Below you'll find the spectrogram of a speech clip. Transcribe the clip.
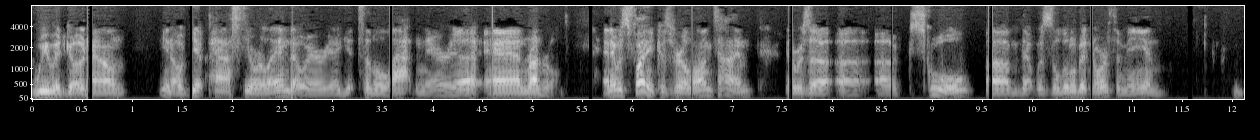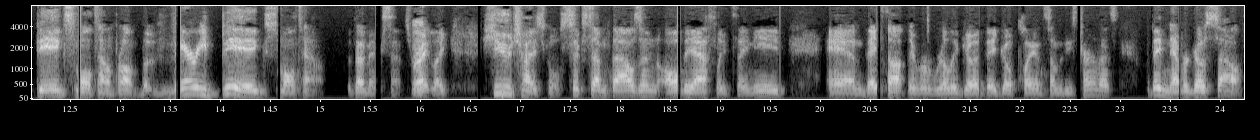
We would go down, you know, get past the Orlando area, get to the Latin area, and run rolled. And it was funny because for a long time there was a, a, a school um, that was a little bit north of me and big small town problem, but very big small town. If that makes sense, right? Like huge high school, six, seven thousand, all the athletes they need, and they thought they were really good. They go play in some of these tournaments, but they never go south.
